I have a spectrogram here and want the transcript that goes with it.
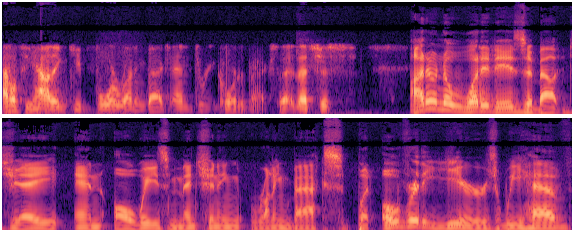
I don't see how they can keep four running backs and three quarterbacks. That, that's just. I don't know what it is about Jay and always mentioning running backs, but over the years we have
